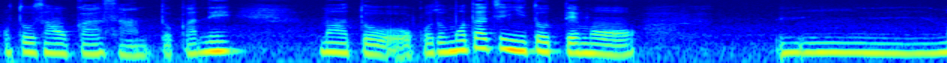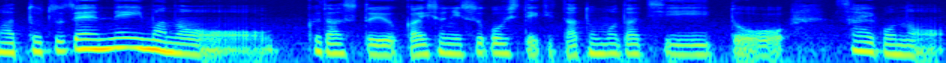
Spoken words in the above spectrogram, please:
お父さんお母さんとかね、まあ、あと子どもたちにとってもうんまあ、突然ね今のクラスというか一緒に過ごしてきた友達と最後の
